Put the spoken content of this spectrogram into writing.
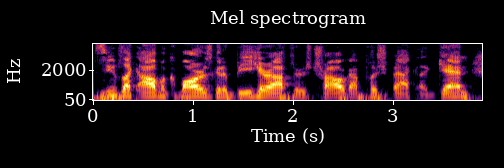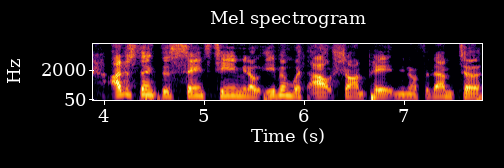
Seems like Alvin Kamara is going to be here after his trial got pushed back again. I just think this Saints team, you know, even without Sean Payton, you know, for them to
